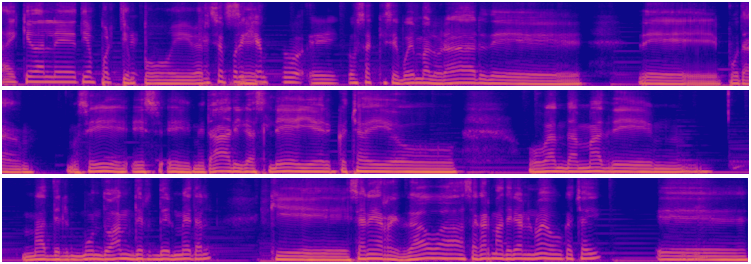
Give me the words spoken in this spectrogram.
hay que darle tiempo al tiempo y ver. Eso, por ejemplo, eh, cosas que se pueden valorar de, de puta, no sé, es eh, Metallica, Slayer, ¿cachai? O, o bandas más de mm, más del mundo under del metal que se han arriesgado a sacar material nuevo, ¿cachai? Eh,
